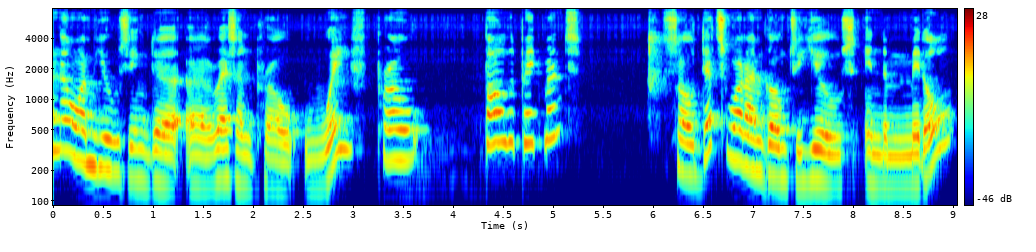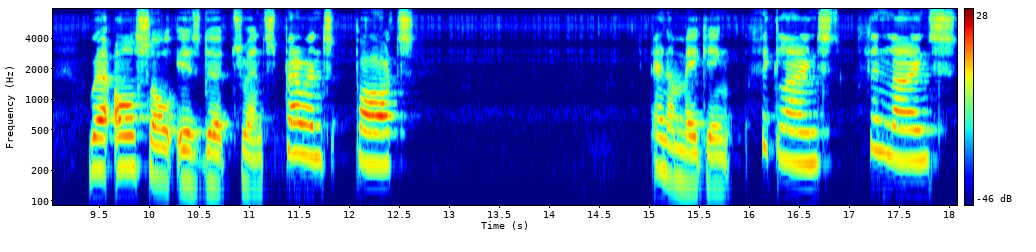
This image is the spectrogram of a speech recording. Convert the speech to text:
Yeah, now I'm using the uh, Resin Pro Wave Pro powder pigment. So that's what I'm going to use in the middle, where also is the transparent part. And I'm making thick lines, thin lines.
